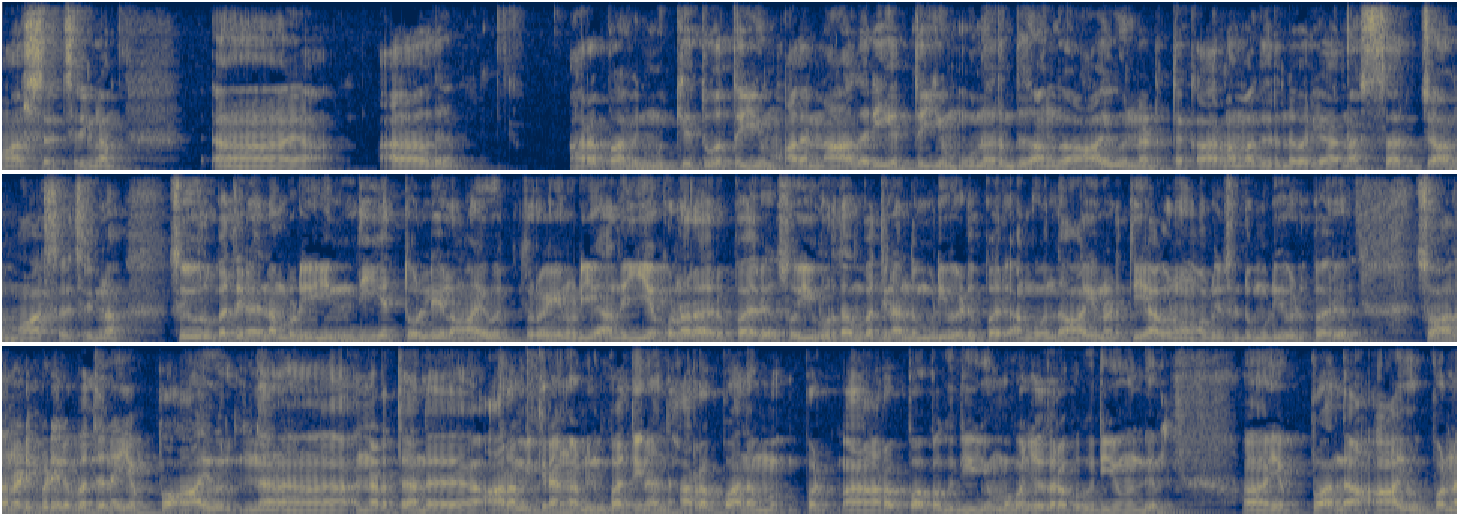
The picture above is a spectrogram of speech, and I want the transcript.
மார்ஷல். சரிங்களா? அதாவது ஹரப்பாவின் முக்கியத்துவத்தையும் அதன் நாகரிகத்தையும் உணர்ந்து அங்கே ஆய்வு நடத்த காரணமாக இருந்தவர் யாருன்னா சர் ஜான் மார்சல் சரிங்களா? ஸோ இவர் பார்த்தீங்கன்னா நம்முடைய இந்திய தொல்லியல் ஆய்வுத்துறையினுடைய அந்த இயக்குனராக இருப்பார். ஸோ இவர் தான் பார்த்தீங்கன்னா அந்த முடிவு எடுப்பார். அங்கே வந்து ஆய்வு நடத்தி ஆகணும் அப்படின்னு சொல்லிட்டு முடிவு எடுப்பார். ஸோ அதன் அடிப்படையில் பார்த்தீங்கன்னா எப்போ ஆய்வு நடத்த அந்த ஆரம்பிக்கிறாங்க அப்படின்னு பார்த்தீங்கன்னா அந்த ஹரப்பா அந்த ஹரப்பா பகுதியையும் மொகஞ்சோதரா பகுதியும் வந்து எப்போ அந்த ஆய்வு பண்ண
